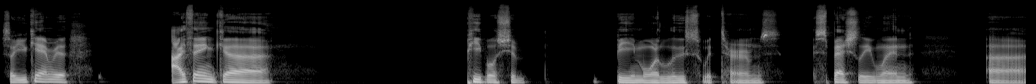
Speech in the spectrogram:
so you can't really. I think uh, people should be more loose with terms, especially when uh,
